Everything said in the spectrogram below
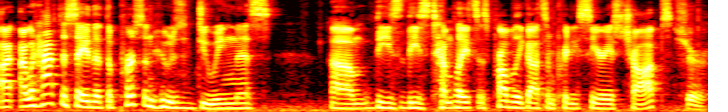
I, I would have to say that the person who's doing this um, these these templates has probably got some pretty serious chops Sure.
